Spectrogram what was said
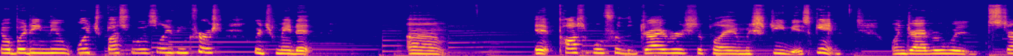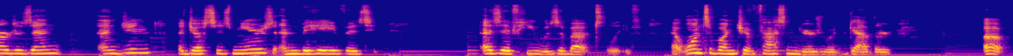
nobody knew which bus was leaving first, which made it um, it possible for the drivers to play a mischievous game. One driver would start his en- engine, adjust his mirrors, and behave as as if he was about to leave. At once, a bunch of passengers would gather up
